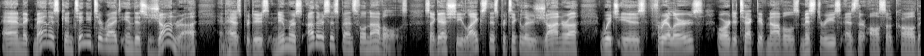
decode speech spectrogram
And McManus continued to write in this genre and has produced numerous other suspenseful novels. So I guess she likes this particular genre, which is thrillers or detective novels, mysteries as they're also called.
